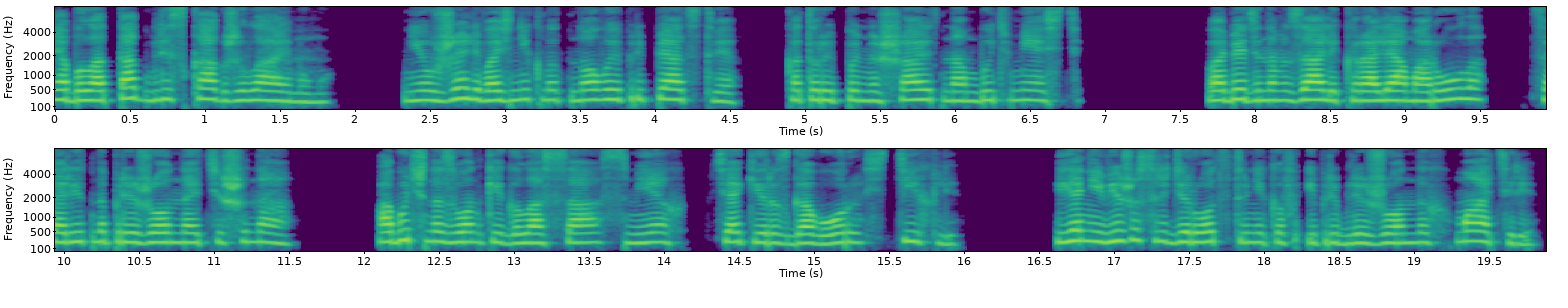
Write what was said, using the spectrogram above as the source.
Я была так близка к желаемому. Неужели возникнут новые препятствия, которые помешают нам быть вместе? В обеденном зале короля Марула царит напряженная тишина. Обычно звонкие голоса, смех, всякие разговоры стихли. Я не вижу среди родственников и приближенных матери.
